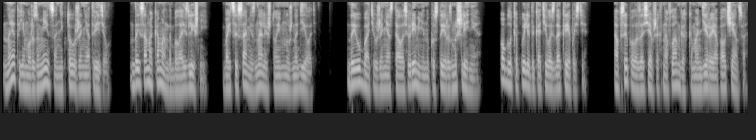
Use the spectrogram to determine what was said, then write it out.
На это ему, разумеется, никто уже не ответил. Да и сама команда была излишней. Бойцы сами знали, что им нужно делать. Да и у бати уже не осталось времени на пустые размышления. Облако пыли докатилось до крепости. Обсыпало засевших на флангах командира и ополченца.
